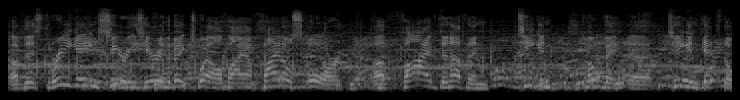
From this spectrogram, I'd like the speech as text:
of this three-game series here in the Big 12 by a final score of five to nothing. Teagan uh, Teagan gets the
